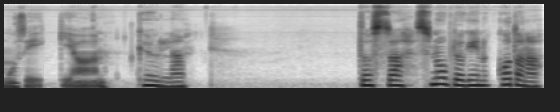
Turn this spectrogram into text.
musiikkiaan. Kyllä. Tuossa Snoop Doggin kotona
